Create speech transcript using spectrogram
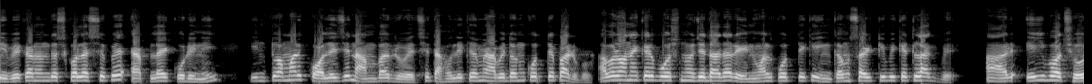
বিবেকানন্দ স্কলারশিপে অ্যাপ্লাই করিনি, কিন্তু আমার কলেজে নাম্বার রয়েছে, তাহলে কি আমি আবেদন করতে পারব? আবার অনেকের প্রশ্ন যে, দাদা রেনুয়াল করতে কি ইনকাম সার্টিফিকেট লাগবে? আর এই বছর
